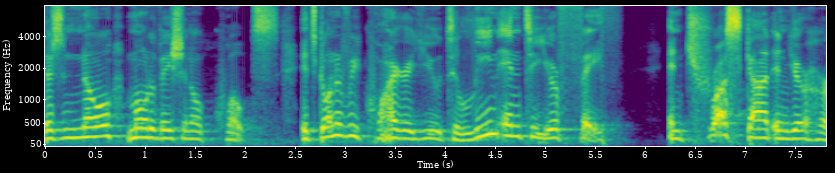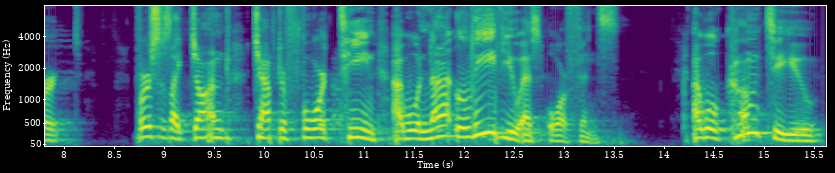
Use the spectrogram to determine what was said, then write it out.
there's no motivational quotes. It's going to require you to lean into your faith and trust God in your hurt. Verses like John chapter 14 I will not leave you as orphans. I will come to you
